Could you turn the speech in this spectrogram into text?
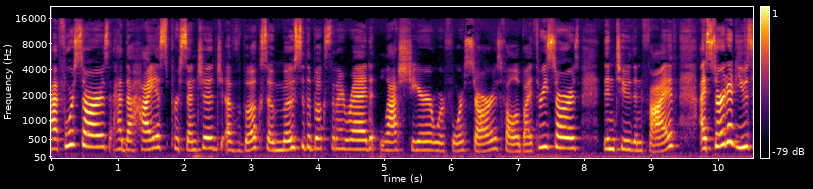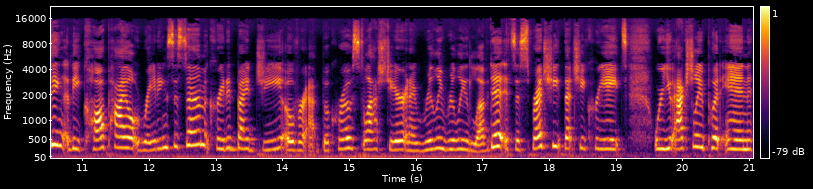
at four stars had the highest percentage of books. So most of the books that i read last year were four stars followed by three stars then two then five. I started using the Cawpile rating system created by g over at book roast last year and i really really loved it. It's a spreadsheet that she creates where you actually put in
